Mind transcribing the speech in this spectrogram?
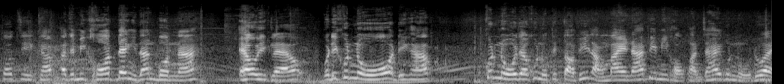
โทษทีครับ อาจจะมีโค้ดเด้งอยู่ด้านบนนะแอลอีกแล้วสวัสดีคุณหนูสวัสดีครับ คุณหนูเดี๋ยวคุณหนูติดต่อพี่หลังไม้นะ พี่มีของขวัญจะให้คุณหนูด้วย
